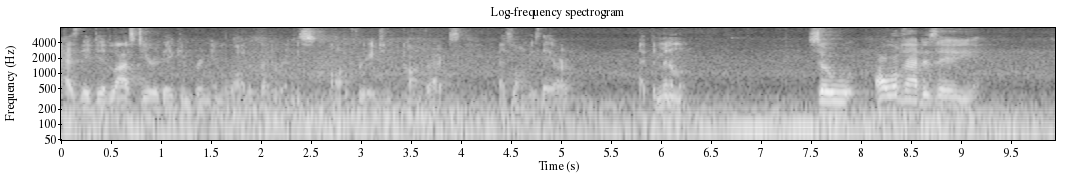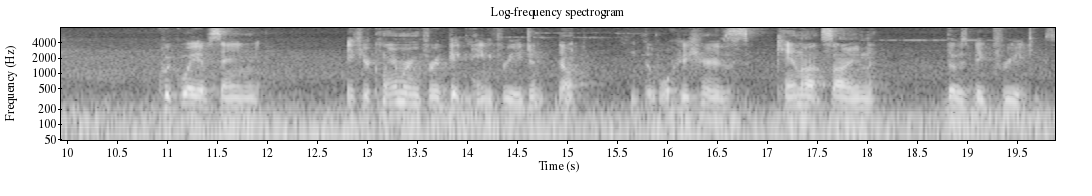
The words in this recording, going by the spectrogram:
as they did last year, they can bring in a lot of veterans on free agent contracts as long as they are at the minimum. So all of that is a quick way of saying if you're clamoring for a big name free agent, don't. The Warriors cannot sign those big free agents.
